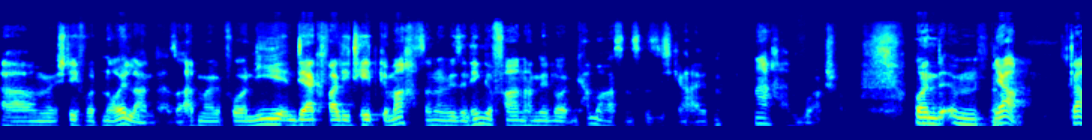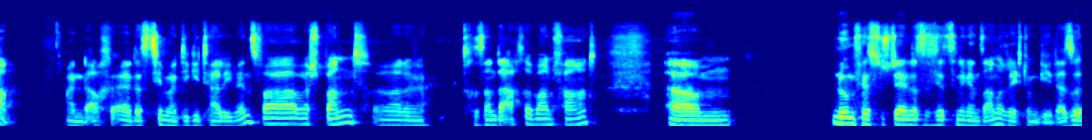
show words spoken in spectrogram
ähm, Stichwort Neuland, also hat man vorher nie in der Qualität gemacht, sondern wir sind hingefahren, haben den Leuten Kameras ins Gesicht gehalten nach einem Workshop. Und ähm, ja. ja. klar. Und auch äh, das Thema digitale Events war, war spannend, war eine interessante Achterbahnfahrt. Ähm, nur um festzustellen, dass es jetzt in eine ganz andere Richtung geht. Also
